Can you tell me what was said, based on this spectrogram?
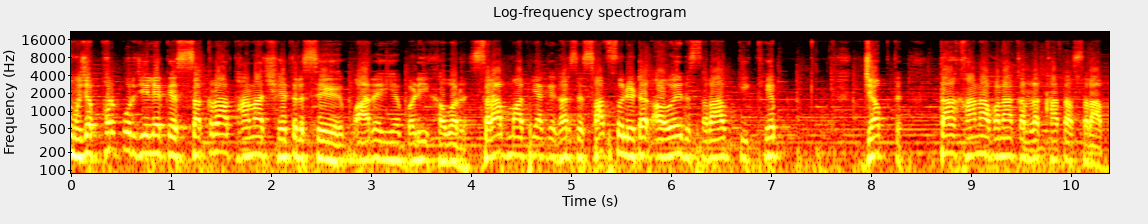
मुजफ्फरपुर ज़िले के सकरा थाना क्षेत्र से आ रही है बड़ी खबर। शराब माफिया के घर से 700 लीटर अवैध शराब की खेप जब्त तह खाना बनाकर रखा था शराब।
